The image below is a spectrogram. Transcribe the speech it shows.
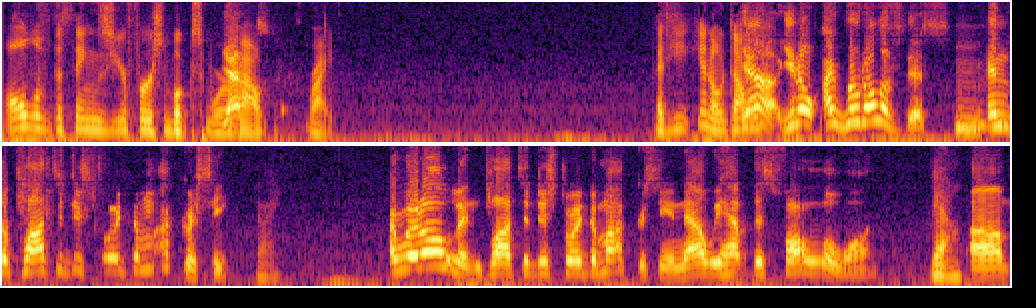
all of the things your first books were Yes. about. Right. that he, you know, Donald. Yeah, you know, I wrote all of this mm-hmm. and the plot to destroy democracy. Right. I wrote all of it in plot to destroy democracy, and now we have this follow-on. Yeah. Um,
